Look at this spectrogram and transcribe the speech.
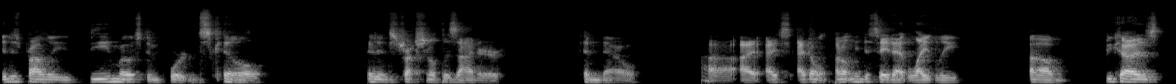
it is probably the most important skill an instructional designer to know. Uh, I, I I don't I don't mean to say that lightly, um, because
